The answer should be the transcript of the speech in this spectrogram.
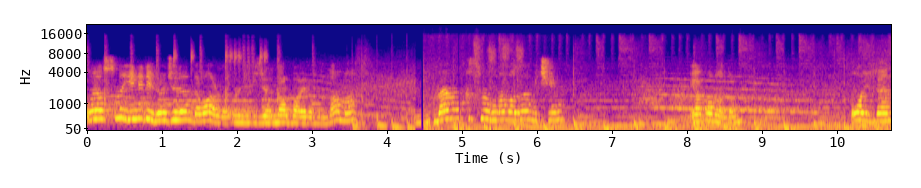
O aslında yeni değil. Önceden de vardı. Önceki Canlar Bayramı'nda ama ben o kısmı bulamadığım için yapamadım. O yüzden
